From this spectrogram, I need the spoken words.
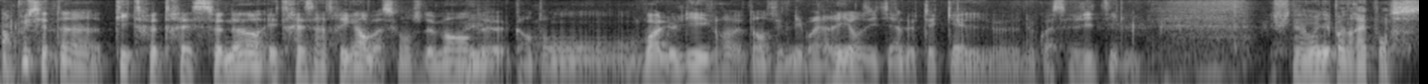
en plus c'est un titre très sonore et très intrigant parce qu'on se demande quand on voit le livre dans une librairie, on se dit tiens le teckel, euh, de quoi s'agit-il? Finalement, il n'y a pas de réponse.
